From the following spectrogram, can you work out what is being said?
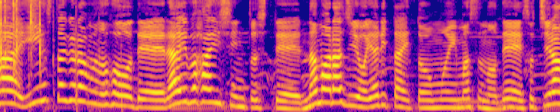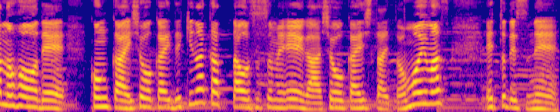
はい、インスタグラムの方でライブ配信として生ラジオやりたいと思いますので、そちらの方で今回紹介できなかったおすすめ映画紹介したいと思います。えっとですね、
